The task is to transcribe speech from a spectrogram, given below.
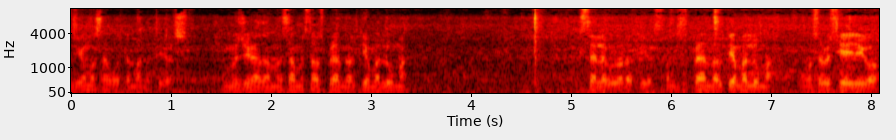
Llegamos a Guatemala, tíos. Hemos llegado, estamos, estamos esperando al tío Maluma. Aquí está la aurora, tíos. Estamos esperando al tío Maluma. Vamos a ver si ya llegó.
